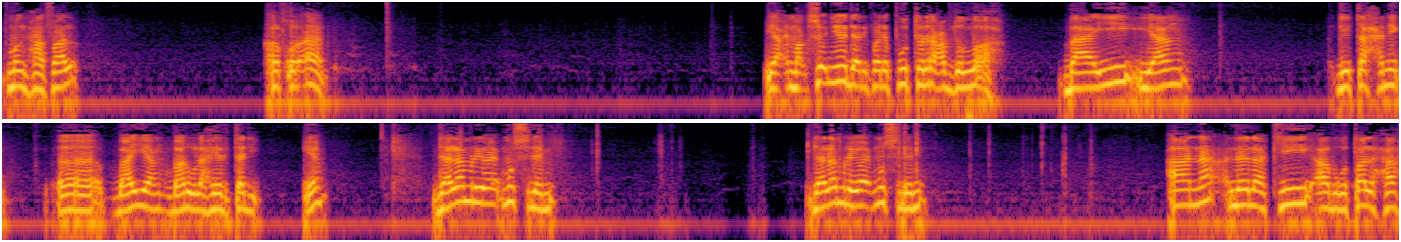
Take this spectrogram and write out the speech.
menghafal Al-Quran. Ya, maksudnya daripada putera Abdullah. Bayi yang ditahnik uh, bayi yang baru lahir tadi. Ya. Dalam riwayat Muslim, dalam riwayat Muslim anak lelaki Abu Talhah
